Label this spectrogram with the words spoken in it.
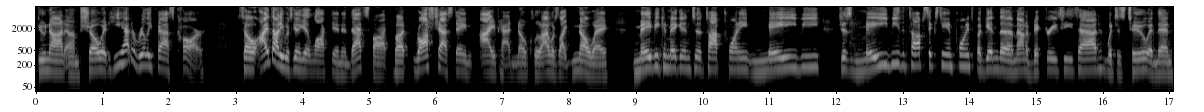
do not um, show it. He had a really fast car. So I thought he was going to get locked in in that spot, but Ross Chastain, I've had no clue. I was like, no way. Maybe can make it into the top 20, maybe just maybe the top 16 points, but getting the amount of victories he's had, which is two, and then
